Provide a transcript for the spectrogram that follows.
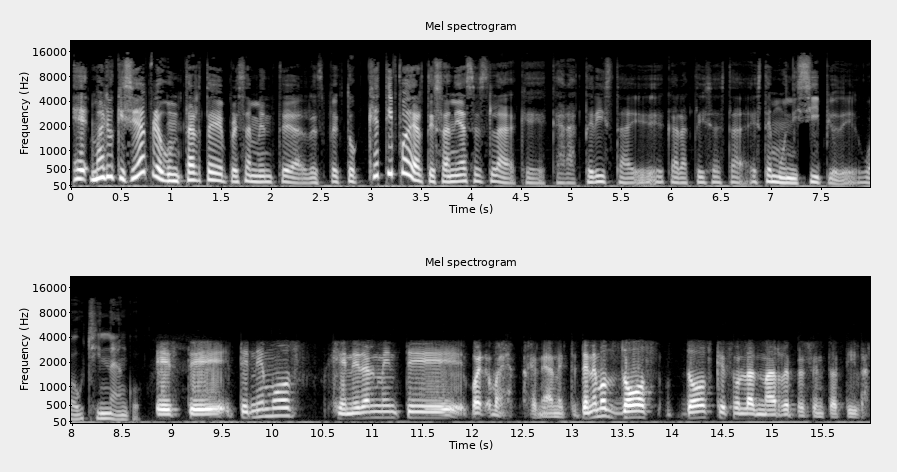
Eh, Mario, quisiera preguntarte precisamente al respecto, ¿qué tipo de artesanías es la que caracteriza, eh, caracteriza esta, este municipio de Huauchinango? Este, tenemos generalmente, bueno, bueno, generalmente, tenemos dos, dos que son las más representativas,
